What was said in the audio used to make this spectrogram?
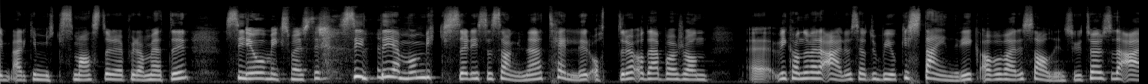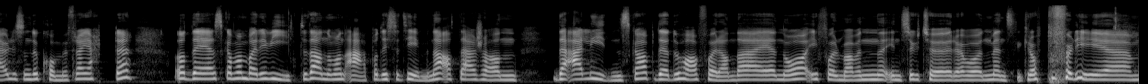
Er det ikke Mixmaster det programmet heter? Sitter, jo, Mixmaster. sitter hjemme og mikser disse sangene, teller åttere, og det er bare sånn eh, vi kan jo være ærlige og si at Du blir jo ikke steinrik av å være salinstruktør. Så det er jo liksom, det kommer fra hjertet. Og det skal man bare vite da når man er på disse timene. At det er sånn Det er lidenskap, det du har foran deg nå, i form av en instruktør og en menneskekropp. Fordi eh,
